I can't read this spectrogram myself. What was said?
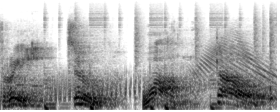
Three, two, one, go!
